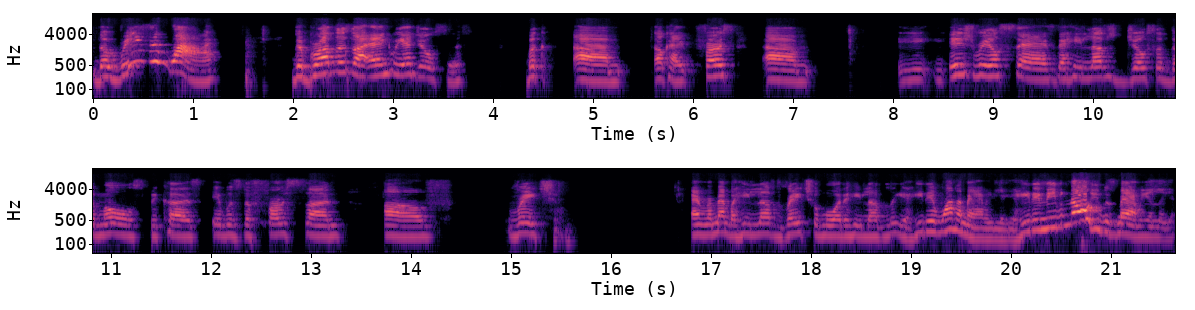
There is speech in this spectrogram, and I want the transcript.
The reason why the brothers are angry at Joseph, but um, okay, first um, Israel says that he loves Joseph the most because it was the first son of Rachel. And remember, he loved Rachel more than he loved Leah. He didn't want to marry Leah. He didn't even know he was marrying Leah.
